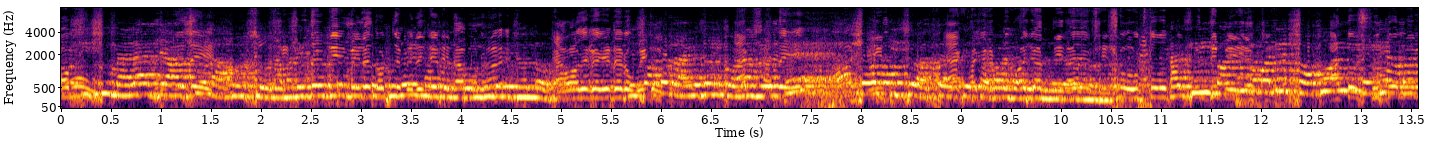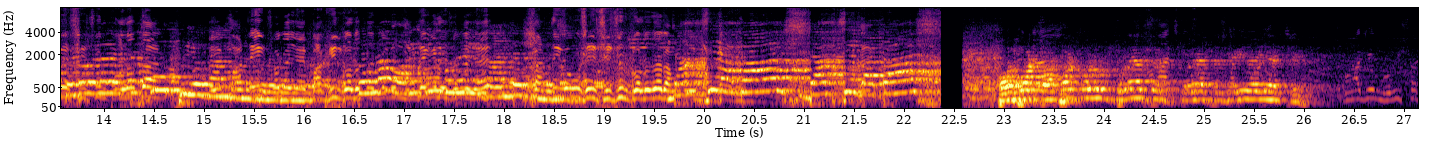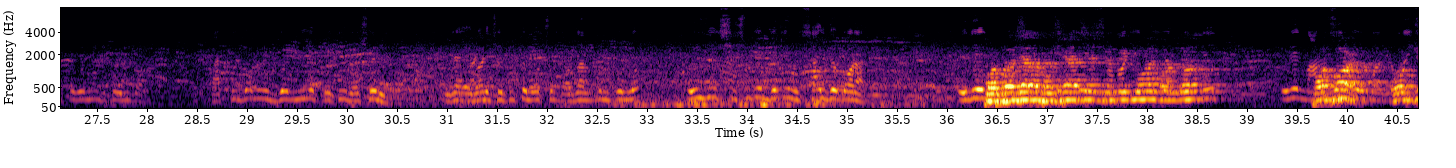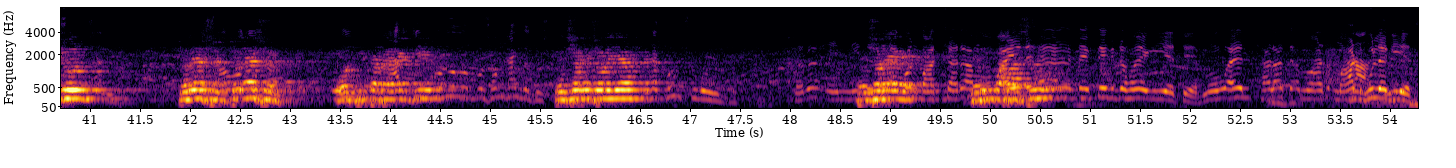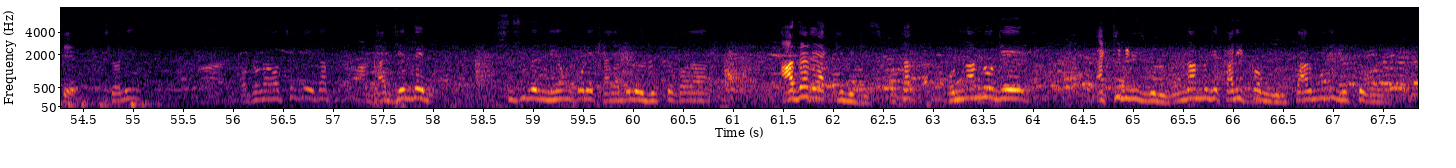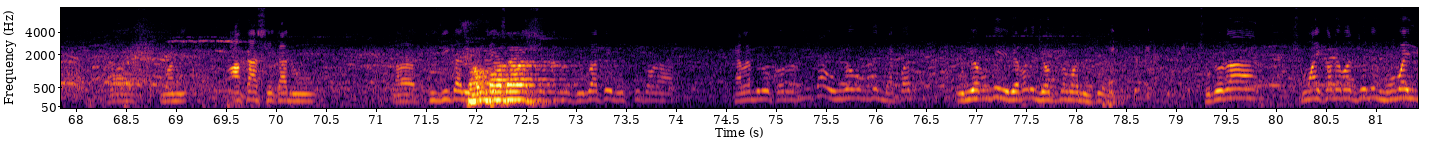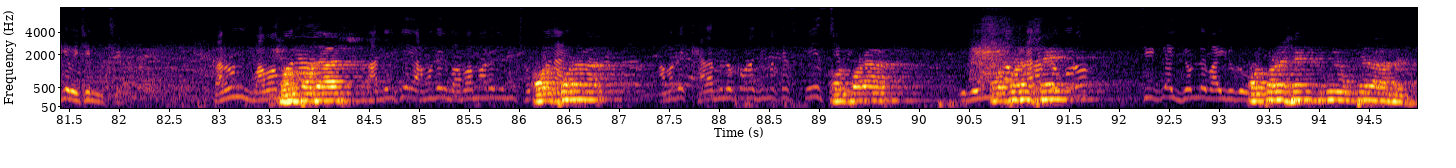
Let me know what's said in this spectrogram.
বাবু। নিয়ে মেলে ধরতে পেরেছেন এটা মনে হয়? আমাদের কাছে এটা করা একসাথে এক হাজার দু হাজার তিন হাজার শিশু উত্তরোত্তর বৃদ্ধি পেয়ে যাচ্ছে। এত সুন্দরভাবে শিশুর কলতা মাঠেই শোনা যায় পাখির কলতা যখন মাঠে গেলে শোনা যায় কার্তিকবাবু সেই শিশুর কলতার আমাদের ডাকছে আকাশ ডাকছে বাতাস। পরপর কমফর্ট করুন চলে আসুন চলে আসুন দেরি হয়ে যাচ্ছে। সমাজের ভবিষ্যৎ প্রজন্মকে তৈরি করা। কার্তিকবাবুর উদ্যোগ নিয়ে প্রতি বছরই এটা এবারে চতুর্থ বছর পদার্পণ করল। এই যে শিশুদের দেখে উৎসাহিত করা এদের এদের প্রশংসাই যথেষ্ট। পেছনে চলে যান। এটা খুব শুভ উদ্যোগ। দাদা এমনি বাচ্চারা মোবাইল হয়ে গিয়েছে। মোবাইল ছাড়া তো মাঠ- মাঠ ভুলে গিয়েছে। ঘটনা হচ্ছে যে এটা গার্জেনদের শিশুদের নিয়ম করে খেলাধুলো যুক্ত করা আদার অ্যাক্টিভিটিস অর্থাৎ অন্যান্য যে অ্যাক্টিভিটিসগুলি অন্যান্য যে কারিক্রমগুলি তার মধ্যে যুক্ত করা। মানে আঁকা শেখানো ফিজিক্যাল শেখানো যোগাতে ভর্তি করা খেলাধুলো করানো এটা অভিভাবকদের ব্যাপার অভিভাবকদের এই ব্যাপারে যত্নবান হতে হবে। ছোটরা সময় কাটাবার জন্য মোবাইলকে বেছে নিচ্ছে। কারণ বাবা মারা তাদেরকে আমাদের বাবা মারা যদি ছোটবেলায় আমাদের খেলাধুলো করার জন্য একটা স্পেস ছিল। খেলাধুলো করো স্ট্রিট লাইট জ্বললে বাড়ি ঢুকে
